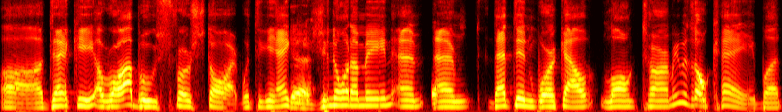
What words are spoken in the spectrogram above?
uh Hideki Irabu's first start with the Yankees. Yes. You know what I mean? And and that didn't work out long term. He was okay, but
